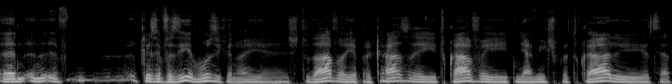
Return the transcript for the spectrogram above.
uh, quer dizer, fazia música, não é? Ia, estudava, ia para casa e tocava e tinha amigos para tocar e etc.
